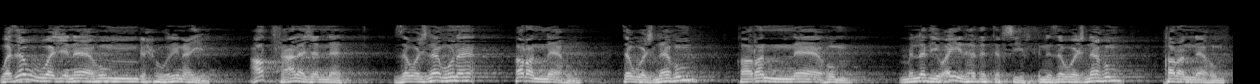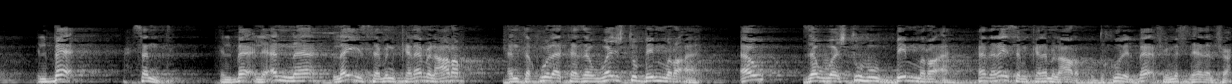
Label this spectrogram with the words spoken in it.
وزوجناهم بحور عين. عطف على جنات. زوجناهم هنا قرناهم. زوجناهم قرناهم. ما الذي يؤيد هذا التفسير؟ إن زوجناهم قرناهم. الباء أحسنت. الباء لأن ليس من كلام العرب أن تقول تزوجت بامرأة أو زوجته بامرأة. هذا ليس من كلام العرب دخول الباء في مثل هذا الفعل.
